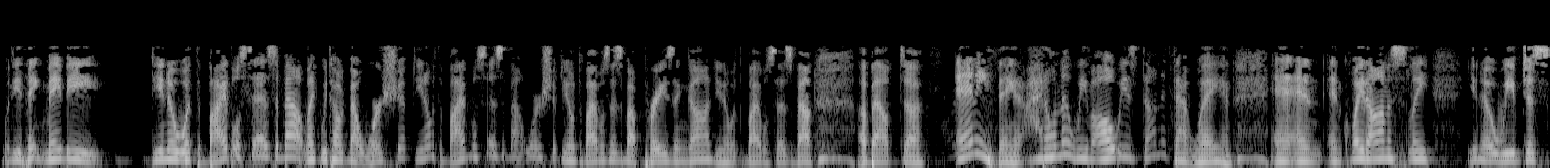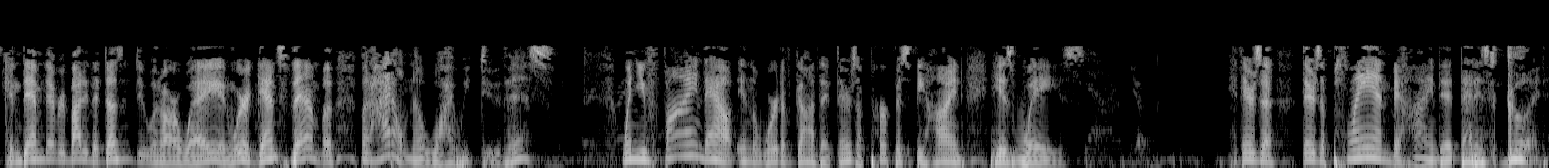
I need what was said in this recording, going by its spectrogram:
What do you think? Maybe do you know what the Bible says about, like we talked about worship? Do you know what the Bible says about worship? Do you know what the Bible says about praising God? Do you know what the Bible says about about uh, anything? I don't know. We've always done it that way, and and and quite honestly, you know, we've just condemned everybody that doesn't do it our way, and we're against them. But but I don't know why we do this. When you find out in the Word of God that there's a purpose behind His ways, there's a there's a plan behind it that is good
